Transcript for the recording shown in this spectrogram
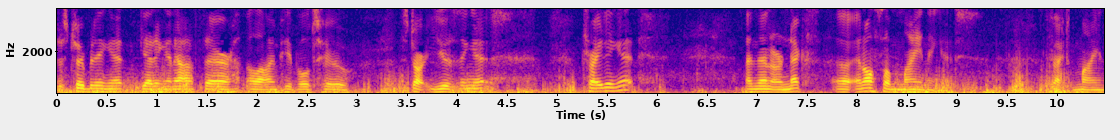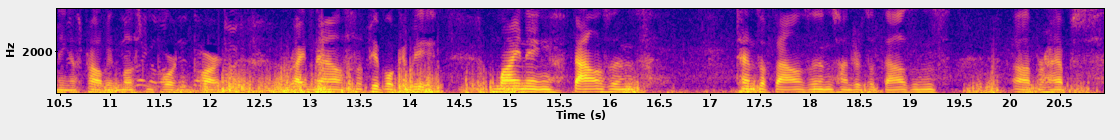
distributing it, getting it out there, allowing people to start using it, trading it, and then our next, uh, and also mining it. In fact, mining is probably the most important part right now. So people could be mining thousands, tens of thousands, hundreds of thousands, uh, perhaps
